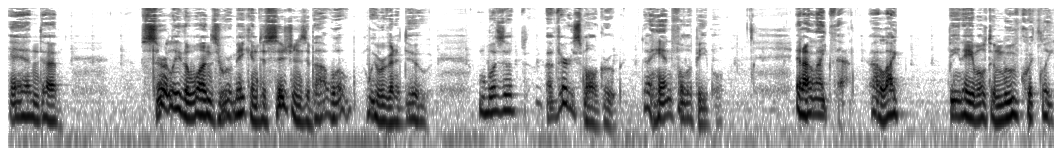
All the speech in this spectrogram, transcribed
And uh, certainly the ones who were making decisions about what we were going to do was a, a very small group, a handful of people. And I like that. I like being able to move quickly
